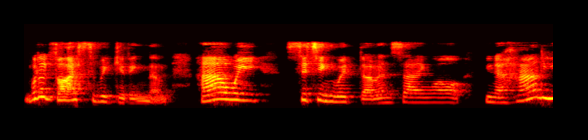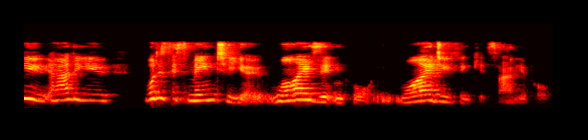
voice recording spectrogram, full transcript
What advice are we giving them? How are we sitting with them and saying, well, you know, how do you, how do you, what does this mean to you? Why is it important? Why do you think it's valuable?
